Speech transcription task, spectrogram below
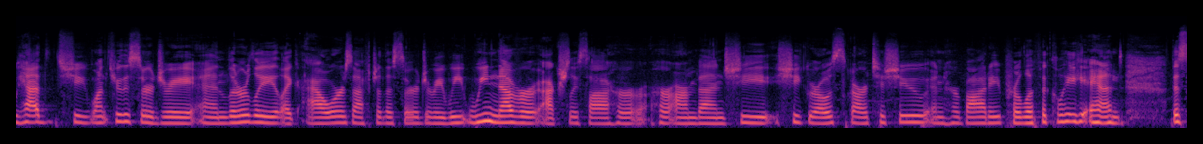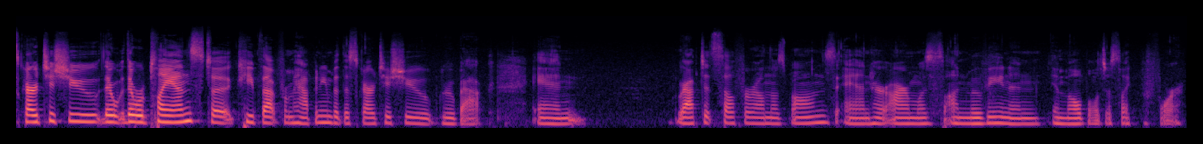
we had she went through the surgery and literally like hours after the surgery we we never actually saw her her arm bend. She she grows scar tissue in her body prolifically and the scar tissue there there were plans to keep that from happening but the scar tissue grew back and wrapped itself around those bones and her arm was unmoving and immobile just like before.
